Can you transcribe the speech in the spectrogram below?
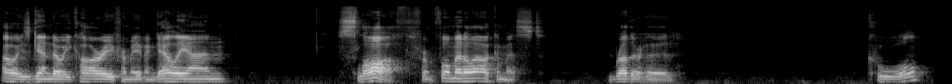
Oh, he's Gendo Ikari from Evangelion. Sloth from Full Metal Alchemist. Brotherhood. Cool.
